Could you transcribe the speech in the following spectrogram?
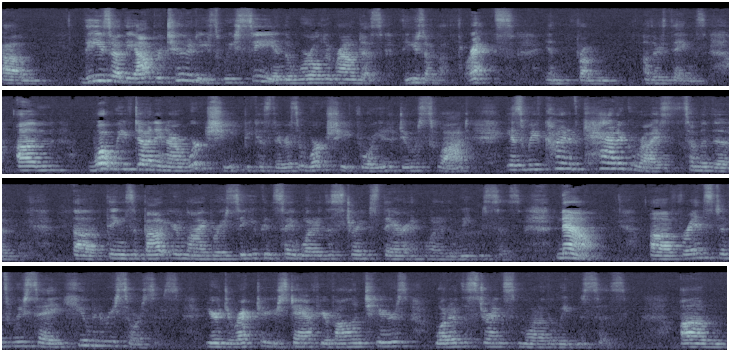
Um, these are the opportunities we see in the world around us. These are the threats in, from other things. Um, what we've done in our worksheet, because there is a worksheet for you to do a SWOT, is we've kind of categorized some of the uh, things about your library so you can say what are the strengths there and what are the weaknesses. Now, uh, for instance, we say human resources. Your director, your staff, your volunteers, what are the strengths and what are the weaknesses? Um,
